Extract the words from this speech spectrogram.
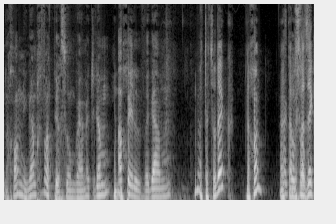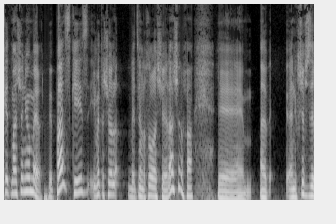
נכון? היא גם חברת פרסום, והאמת שגם נכון. אפל וגם... אתה צודק, נכון. אז אתה מחזק את מה שאני אומר. ופסקיז, אם אתה שואל, בעצם לחזור לשאלה שלך, אה, אני חושב שזה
